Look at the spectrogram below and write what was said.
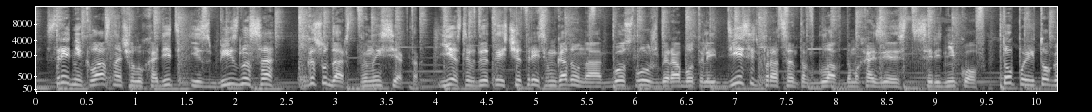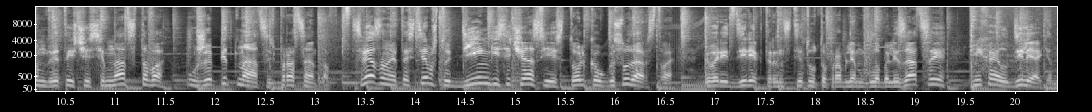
– средний класс начал уходить из бизнеса государственный сектор. Если в 2003 году на госслужбе работали 10% глав домохозяйств середняков, то по итогам 2017 уже 15%. Связано это с тем, что деньги сейчас есть только у государства, говорит директор Института проблем глобализации Михаил Делягин.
